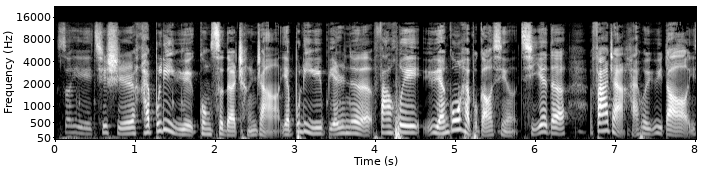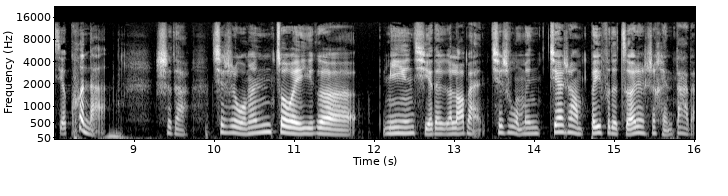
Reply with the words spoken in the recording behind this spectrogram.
所以其实还不利于公司的成长，也不利于别人的发挥，员工还不高兴，企业的发展还会遇到一些困难。是的，其实我们作为一个民营企业的一个老板，其实我们肩上背负的责任是很大的。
